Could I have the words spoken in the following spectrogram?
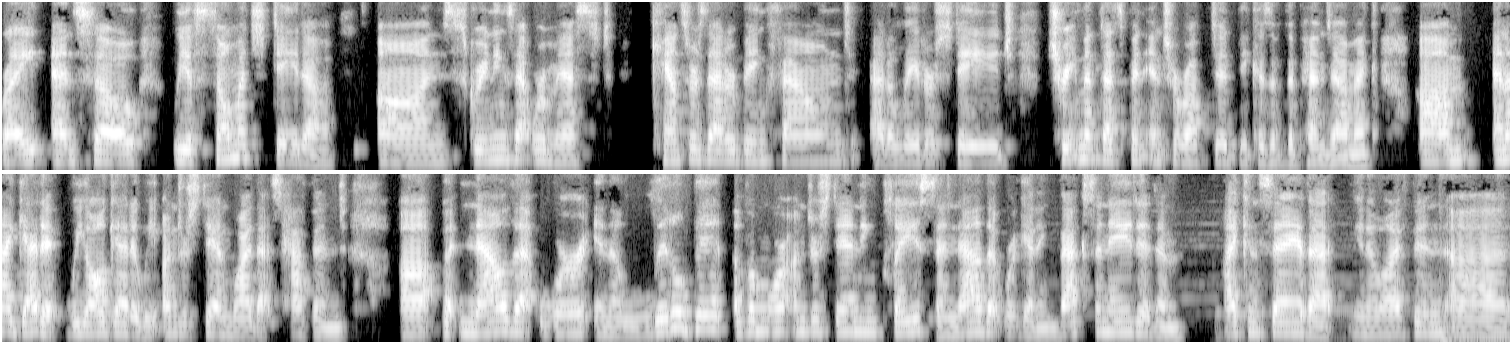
right? And so we have so much data on screenings that were missed cancers that are being found at a later stage, treatment that's been interrupted because of the pandemic. Um, and I get it. We all get it. We understand why that's happened. Uh, but now that we're in a little bit of a more understanding place, and now that we're getting vaccinated, and I can say that, you know, I've been uh,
